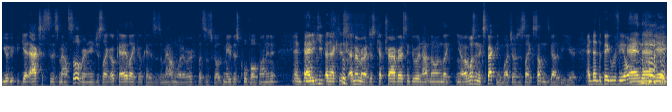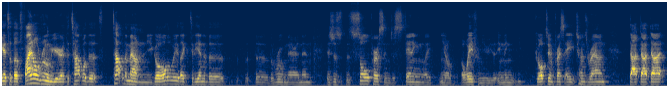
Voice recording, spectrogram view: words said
you get access to this Mount Silver, and you're just like, okay, like, okay, this is a mountain, whatever. Let's just go. Maybe there's cool Pokemon in it, And then and you keep. And I just, I remember, I just kept traversing through it, not knowing, like, you know, I wasn't expecting much. I was just like, something's got to be here. and then the big reveal. And then yeah, you get to the final room. You're at the top of the top of the mountain. You go all the way like to the end of the the, the room there, and then there's just the sole person just standing like you know away from you, and then you go up to him, press A, he turns around, dot dot dot,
